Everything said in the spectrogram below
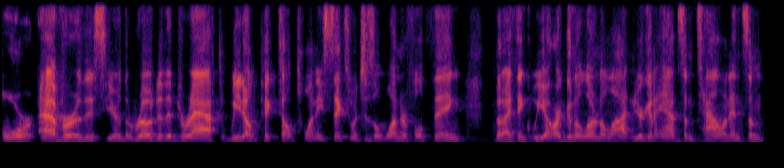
forever this year. The road to the draft. We don't pick till 26, which is a wonderful thing. But I think we are going to learn a lot, and you're going to add some talent and some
